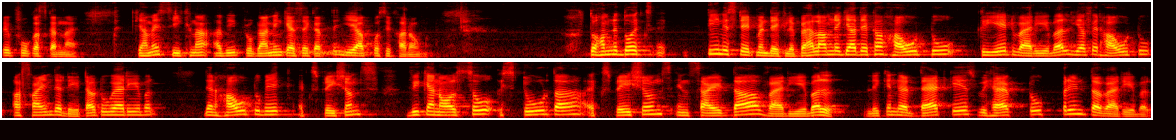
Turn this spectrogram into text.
पे फोकस करना है कि हमें सीखना अभी प्रोग्रामिंग कैसे करते हैं, ये आपको सिखा रहा हूँ। तो हमने दो तीन स्टेटमेंट देख ले। पहला हमने क्या देखा? हाउ टू क्रिएट वेरिएबल या फिर how to assign the data to variable then how to make expressions we can also store the expressions inside the variable लेकिन at that case we have to print the variable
